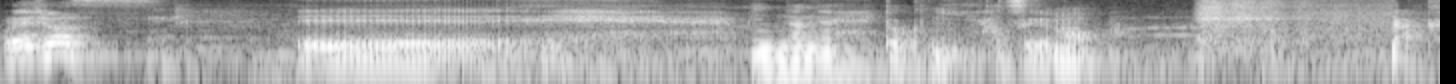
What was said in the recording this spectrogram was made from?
お願いしますえー、みんなね特に発言もなく。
